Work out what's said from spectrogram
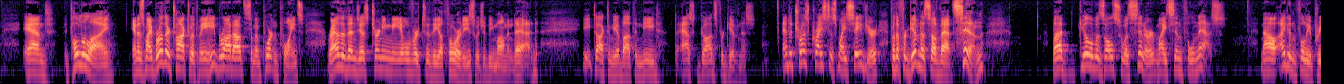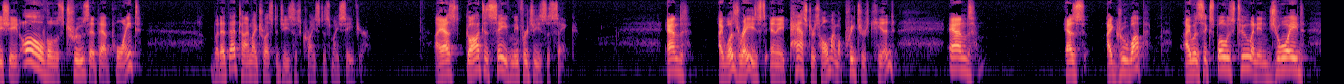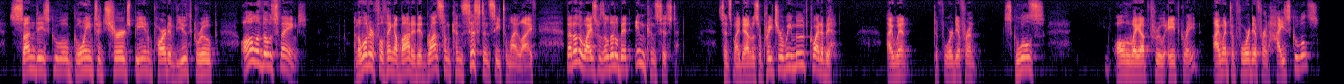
And I told a lie. And as my brother talked with me, he brought out some important points. Rather than just turning me over to the authorities, which would be mom and dad, he talked to me about the need to ask God's forgiveness and to trust Christ as my Savior for the forgiveness of that sin. But Gil was also a sinner, my sinfulness. Now, I didn't fully appreciate all those truths at that point, but at that time I trusted Jesus Christ as my Savior. I asked God to save me for Jesus' sake. And I was raised in a pastor's home. I'm a preacher's kid. And as I grew up, I was exposed to and enjoyed Sunday school, going to church, being a part of youth group, all of those things. And the wonderful thing about it, it brought some consistency to my life that otherwise was a little bit inconsistent. Since my dad was a preacher, we moved quite a bit. I went to four different schools all the way up through eighth grade. I went to four different high schools.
